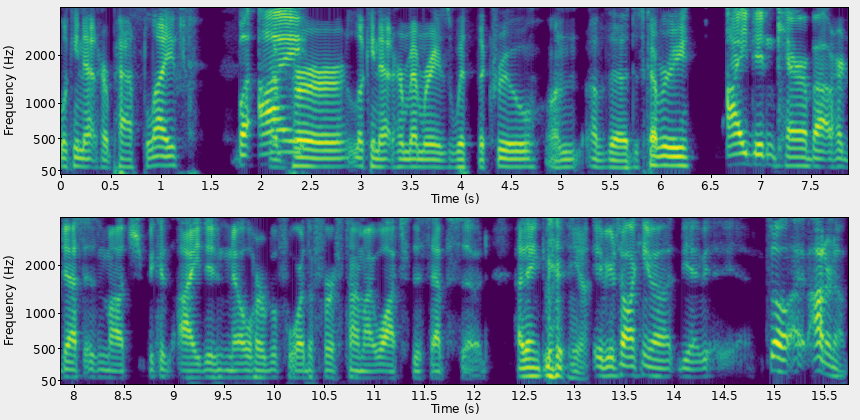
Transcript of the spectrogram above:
looking at her past life, but I of her looking at her memories with the crew on of the Discovery. I didn't care about her death as much because I didn't know her before the first time I watched this episode. I think yeah, if you're talking about yeah, yeah. so I, I don't know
